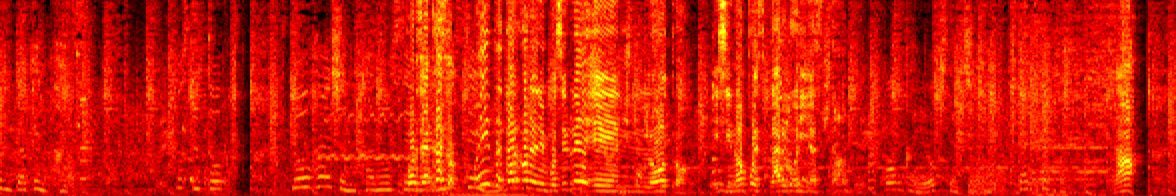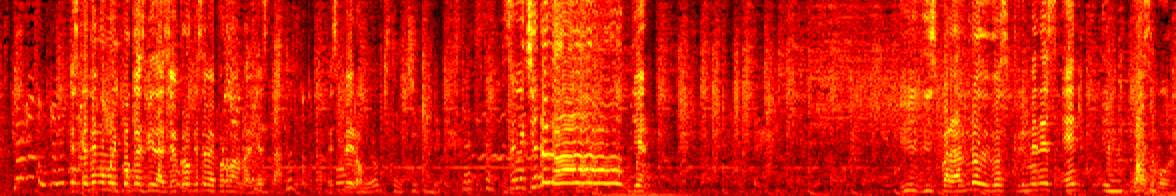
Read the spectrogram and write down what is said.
人だけのはずそうすると Por si acaso, voy a intentar con el imposible en lo otro. Y si no, pues cargo y ya está. No. Es que tengo muy pocas vidas, yo creo que se me perdona, ya está. Espero. ¡Seleccionalo! Bien. Y dispararlo de dos crímenes en Impossible.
